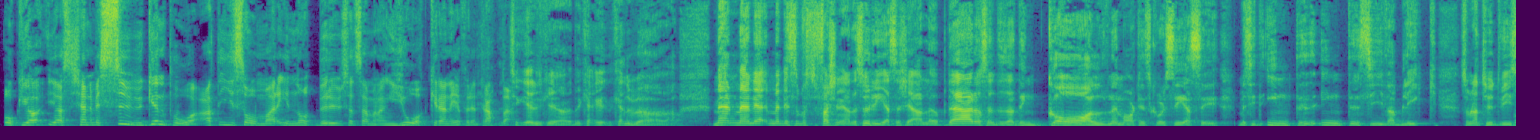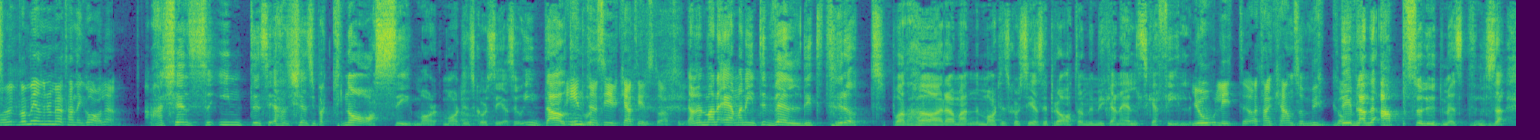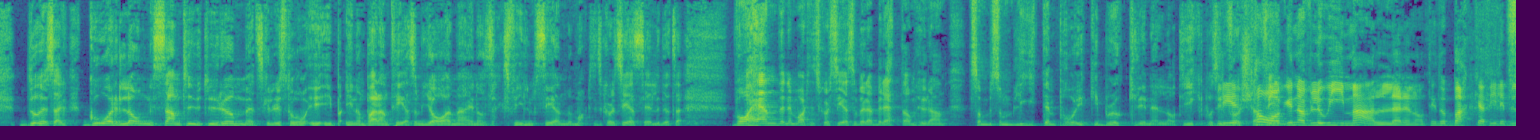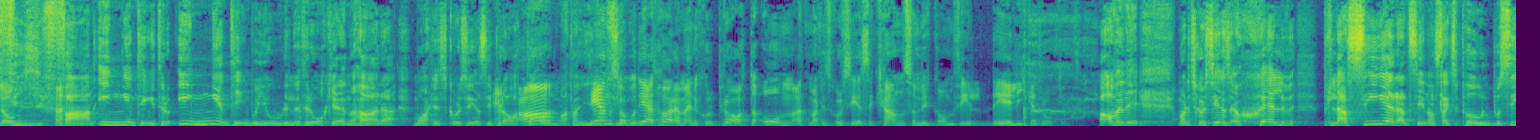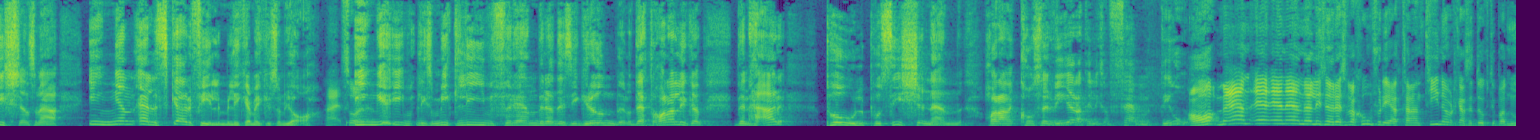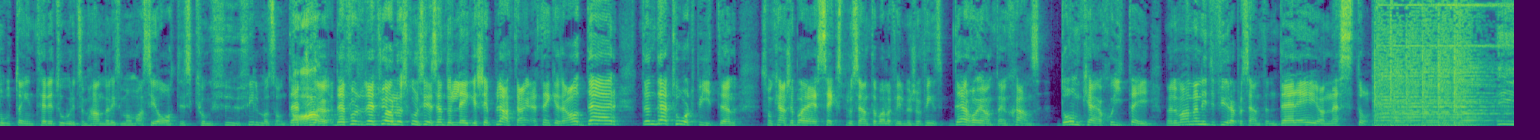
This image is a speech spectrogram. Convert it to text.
Och jag, jag känner mig sugen på att i sommar i något berusat sammanhang jokra ner för en trappa. tycker jag du ska göra. Det kan, det kan du behöva. Men, men, men det som var så fascinerande, så reser sig alla upp där och sen så att den galne Martin Scorsese med sitt inten, intensiva blick, som naturligtvis... Vad, vad menar du med att han är galen? Han känns så intensiv, han känns ju bara knasig, Mar- Martin Scorsese. Och inte alltid Intensiv kan jag tillstå, På, absolut. ja, men man, är man inte väldigt trött på att höra Martin Scorsese pratar om hur mycket han älskar film? Jo, lite. Och att han kan så mycket Det är om bland det absolut mest, så här, då är så här, går långsamt ut ur rummet skulle det stå i, i, inom parentes om jag är med i någon slags filmscen med Martin Scorsese. Eller det, så här. Vad händer när Martin Scorsese börjar berätta om hur han som, som liten pojk i Brooklyn eller något gick på sin blir första tagen film? av Louis Malle eller någonting. Då backar Philip Fy långsamt. fan, ingenting, ingenting på jorden är tråkigare än att höra Martin Scorsese prata om att han gillar en film. sak och det är att höra människor prata om att Martin Scorsese kan så mycket om film. Det är lika tråkigt. Ja, men det, Martin Scorsese har själv placerat sig i någon slags pole position som är Ingen älskar film lika mycket som jag. Nej. Inge, liksom, mitt liv förändrades i grunden och detta har han lyckats... Den här pole positionen har han konserverat i liksom 50 år. Ja, men en, en, en liten reservation för det är att Tarantino har varit ganska duktig på att mota in territoriet som handlar liksom om asiatisk kung fu-film och sånt. Där, Ja. tror jag, där, får, där tror jag Scorsese ändå lägger sig platt. Jag tänker så här, ja där, den där tårtbiten som kanske bara är 6% av alla filmer som finns, där har jag inte en chans. De kan jag skita i. Men de andra 94 procenten, där är jag nästan.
